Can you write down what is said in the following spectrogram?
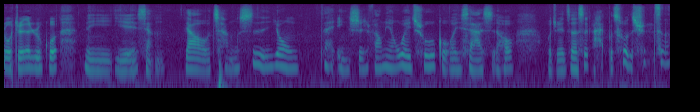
我觉得，如果你也想要尝试用在饮食方面未出国一下的时候，我觉得这是个还不错的选择。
